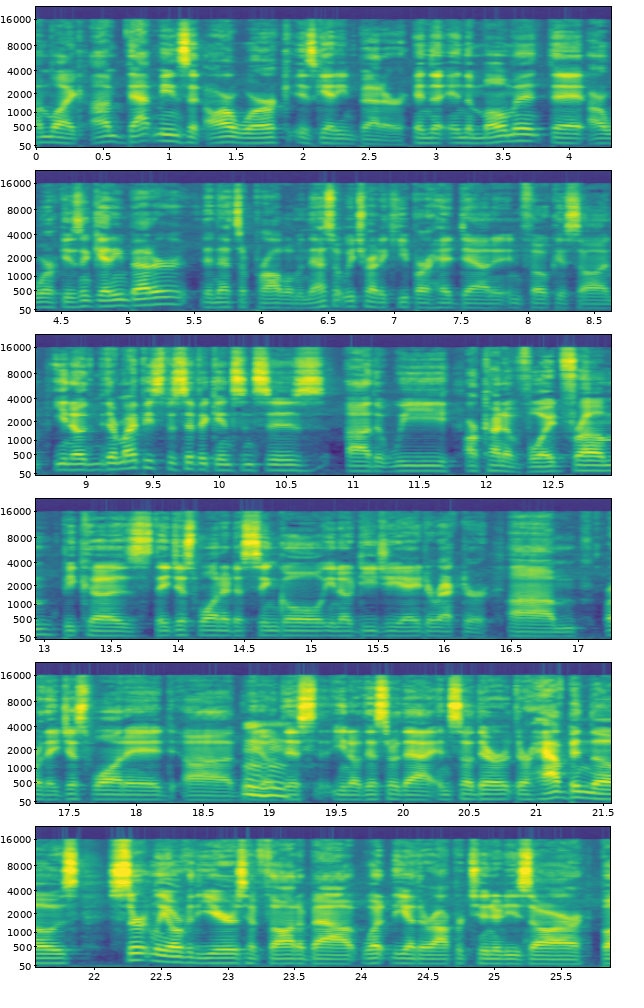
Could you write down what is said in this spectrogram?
i'm like i'm that means that our work is getting better in the in the moment that our work isn't getting better then that's a problem and that's what we try to keep our head down and, and focus on you know there might be specific instances uh, that we are kind of void from because they just wanted a single you know dga director um, or they just wanted uh, you know this you know this or that and so there there have been those certainly over the years have thought about what the other opportunities are but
